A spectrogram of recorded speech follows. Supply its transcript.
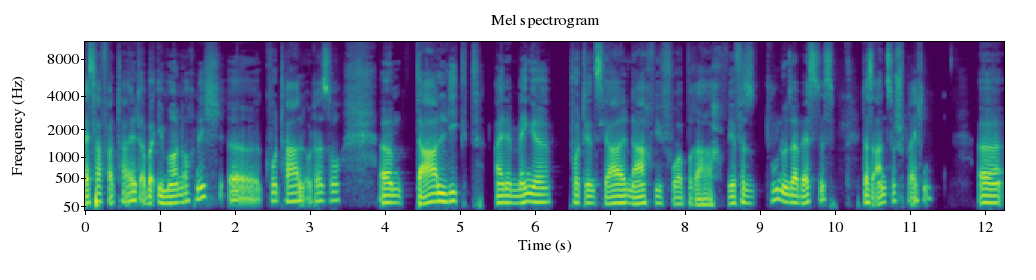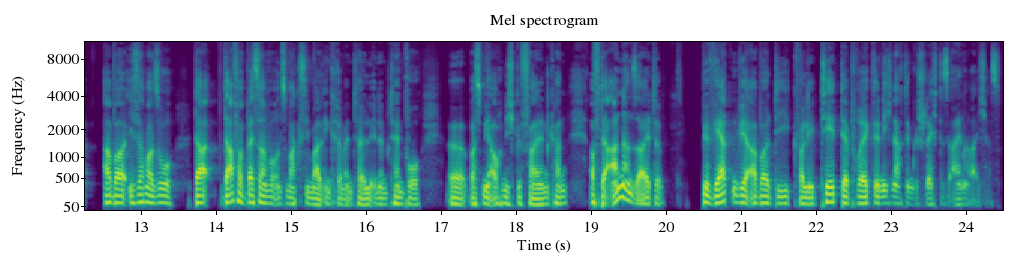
besser verteilt, aber immer noch nicht äh, quotal oder so. Ähm, da liegt eine Menge Potenzial nach wie vor brach. Wir tun unser Bestes, das anzusprechen. Äh, aber ich sag mal so, da, da verbessern wir uns maximal inkrementell in einem Tempo, äh, was mir auch nicht gefallen kann. Auf der anderen Seite bewerten wir aber die Qualität der Projekte nicht nach dem Geschlecht des Einreichers.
